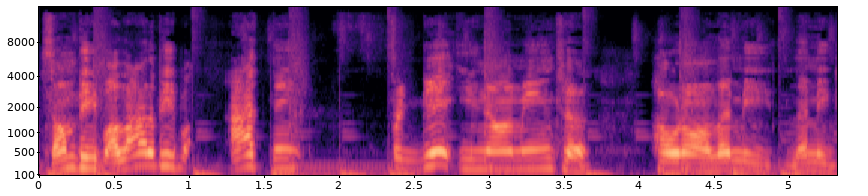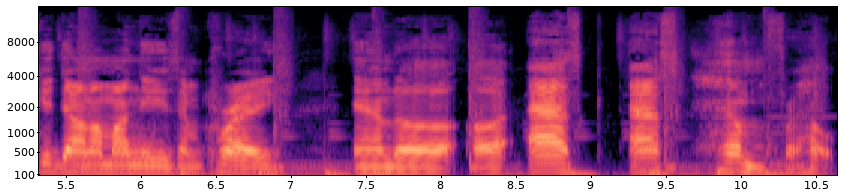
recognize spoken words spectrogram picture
Some people, a lot of people, I think, forget. You know what I mean? To hold on, let me let me get down on my knees and pray, and uh, uh ask ask Him for help.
